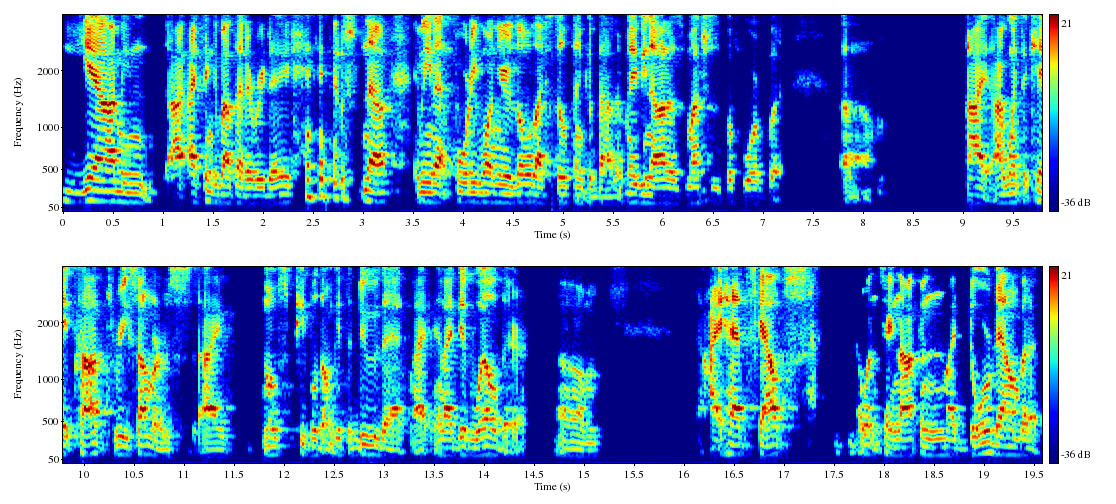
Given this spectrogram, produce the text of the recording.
yeah, I mean, I, I, think about that every day. now, I mean, at 41 years old, I still think about it. Maybe not as much as before, but um, I, I, went to Cape Cod three summers. I most people don't get to do that, I, and I did well there. Um, I had scouts. I wouldn't say knocking my door down, but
